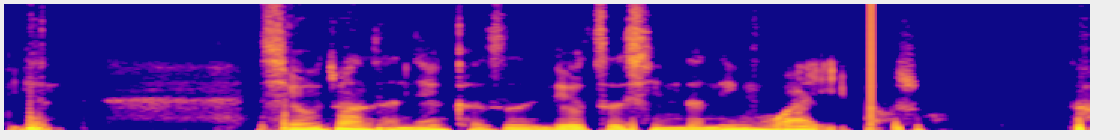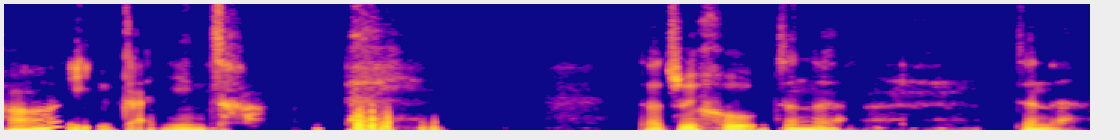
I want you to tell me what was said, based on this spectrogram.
电，球状闪电可是刘慈欣的另外一本书，他也敢硬插，到最后真的真的，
